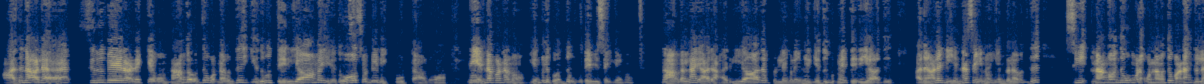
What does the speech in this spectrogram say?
அதனால சிறுபேர் அழைக்கவும் நாங்க வந்து உன்னை வந்து எதுவும் தெரியாம ஏதோ சொல்லி நீ கூப்பிட்டாலும் நீ என்ன பண்ணணும்? எங்களுக்கு வந்து உதவி செய்யணும். நாங்கெல்லாம் யாரு? அறியாத பிள்ளைகளை. எங்களுக்கு எதுவுமே தெரியாது. அதனால நீ என்ன செய்யணும்? எங்களை வந்து சி நாங்க வந்து உங்களை உன்னை வந்து வணங்கல.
